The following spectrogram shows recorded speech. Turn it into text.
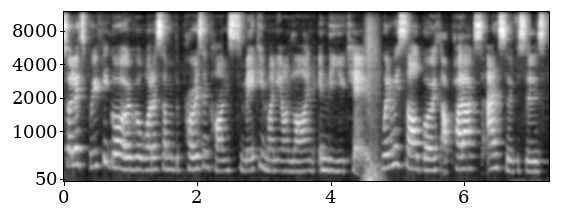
So let's briefly go over what are some of the pros and cons to making money online in the UK. When we sell both our products and services,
